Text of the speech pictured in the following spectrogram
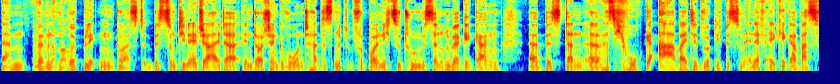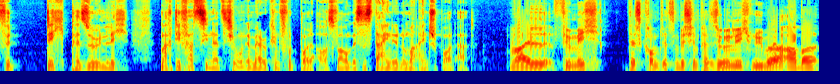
ähm, wenn wir nochmal rückblicken, du hast bis zum Teenageralter in Deutschland gewohnt, hattest mit Football nichts zu tun, bist dann rübergegangen, äh, bist dann, äh, hast dich hochgearbeitet, wirklich bis zum NFL-Kicker. Was für dich persönlich macht die Faszination American Football aus? Warum ist es deine Nummer 1 Sportart? Weil für mich, das kommt jetzt ein bisschen persönlich rüber, aber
